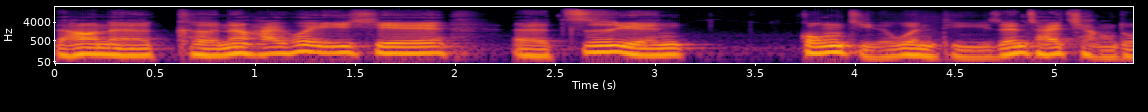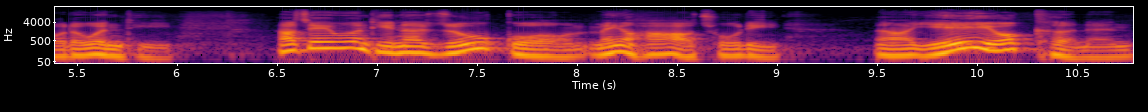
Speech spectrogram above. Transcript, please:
然后呢，可能还会一些呃资源供给的问题、人才抢夺的问题。然后这些问题呢，如果没有好好处理，然后也有可能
